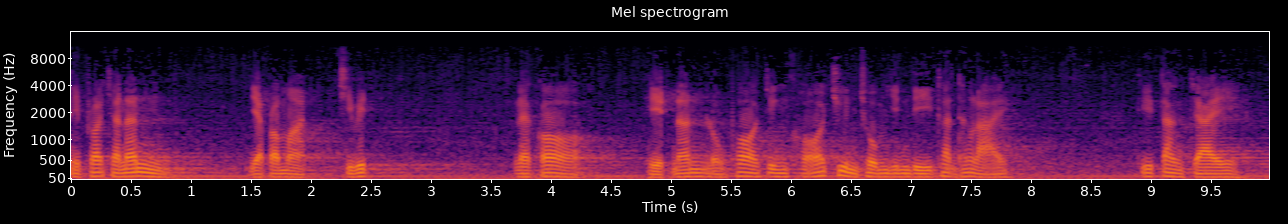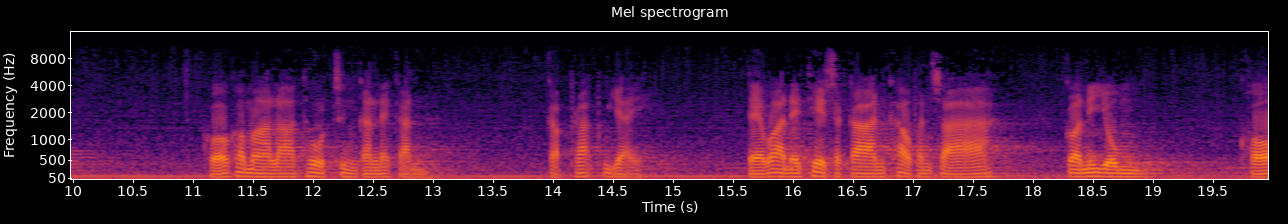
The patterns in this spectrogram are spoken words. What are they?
นี่เพราะฉะนั้นอย่าประมาทชีวิต และก็เหตุนั้นหลวงพ่อจึงขอชื่นชมยินดีท่านทั้งหลาย ที่ตั้งใจขอเข้ามาลาโทษซึ่งกันและกัน กับพระผู้ใหญ่ แต่ว่าในเทศกาลเข้าพรรษา ก็นิยมขอ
